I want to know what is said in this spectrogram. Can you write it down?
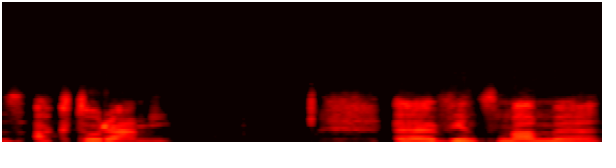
z aktorami. Więc mamy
